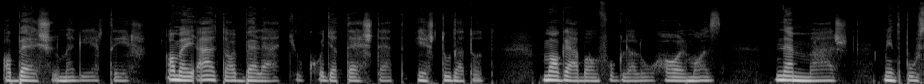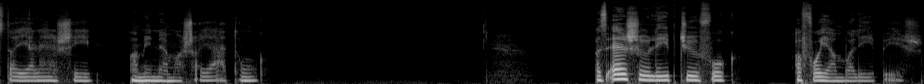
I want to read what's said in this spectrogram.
a belső megértés, amely által belátjuk, hogy a testet és tudatot magában foglaló halmaz nem más, mint puszta jelenség, ami nem a sajátunk. Az első lépcsőfok a folyamba lépés,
